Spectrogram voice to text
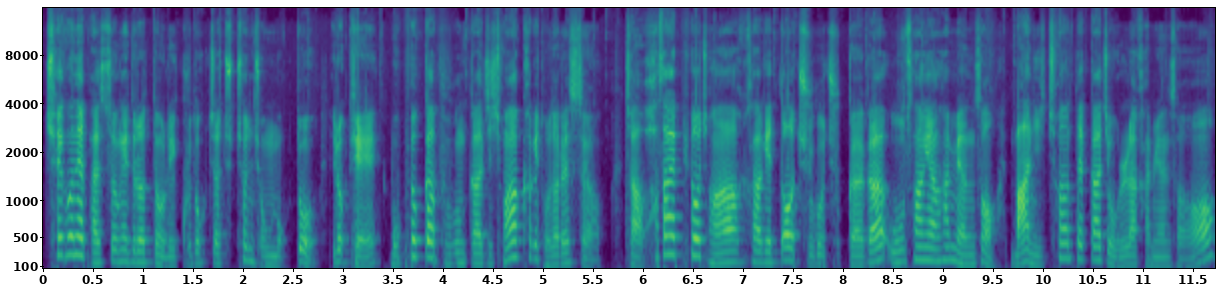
최근에 발송해 드렸던 우리 구독자 추천 종목도 이렇게 목표가 부근까지 정확하게 도달했어요. 자, 화살표 정확하게 떠주고 주가가 우상향하면서 12,000원대까지 올라가면서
